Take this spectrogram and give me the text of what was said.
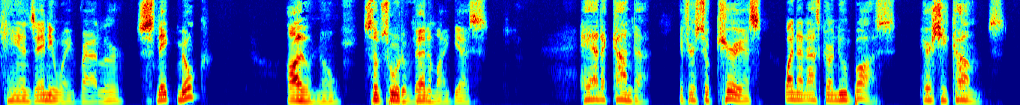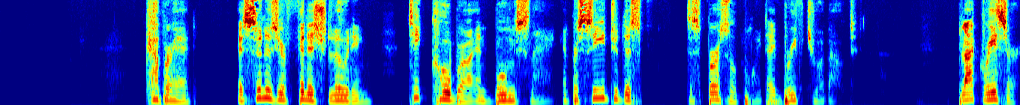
cans anyway, Rattler? Snake milk? I don't know. Some sort of venom, I guess. Hey, Anaconda, if you're so curious, why not ask our new boss? Here she comes. Copperhead, as soon as you're finished loading, take Cobra and Boomslang and proceed to this dispersal point I briefed you about. Black Racer,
